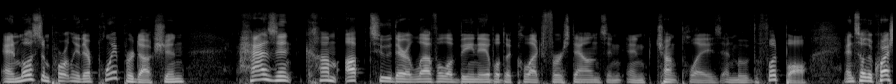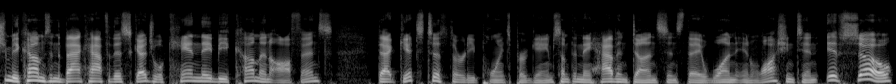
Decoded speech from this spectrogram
And most importantly, their point production hasn't come up to their level of being able to collect first downs and, and chunk plays and move the football. And so the question becomes in the back half of this schedule can they become an offense that gets to 30 points per game, something they haven't done since they won in Washington? If so,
